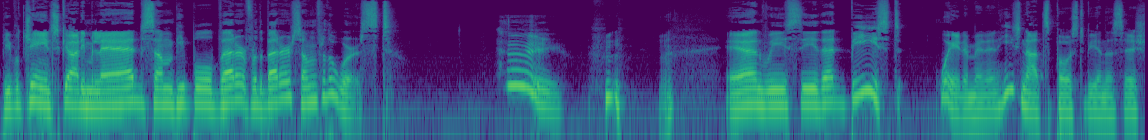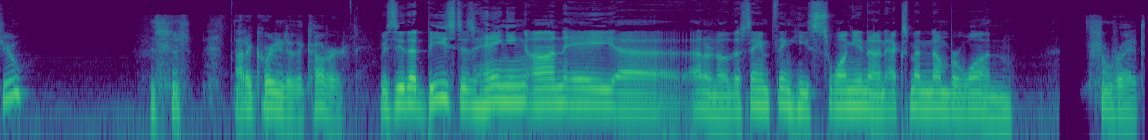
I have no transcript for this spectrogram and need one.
People change, Scotty, my lad. Some people better for the better, some for the worst. Hey. And we see that Beast. Wait a minute, he's not supposed to be in this issue. not according to the cover. We see that Beast is hanging on a, uh, I don't know, the same thing he swung in on X Men number one. right.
